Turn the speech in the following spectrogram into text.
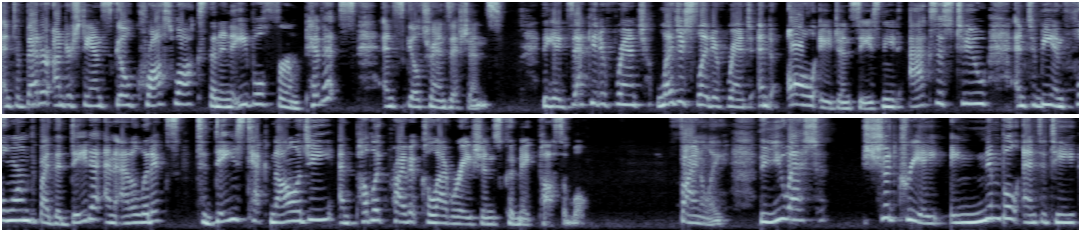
and to better understand skill crosswalks that enable firm pivots and skill transitions. The executive branch, legislative branch, and all agencies need access to and to be informed by the data and analytics today's technology and public private collaborations could make possible. Finally, the U.S. should create a nimble entity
